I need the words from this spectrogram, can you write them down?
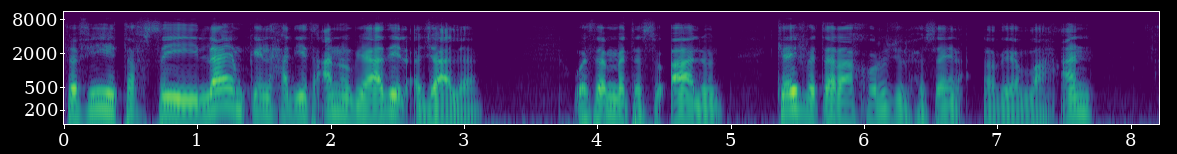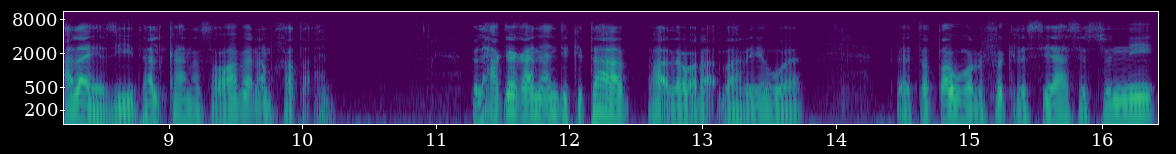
ففيه تفصيل لا يمكن الحديث عنه بهذه العجالة. وثمة سؤال كيف ترى خروج الحسين رضي الله عنه على يزيد؟ هل كان صوابا أم خطأ؟ في الحقيقة أنا عندي كتاب هذا وراء ظهري هو تطور الفكر السياسي السني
